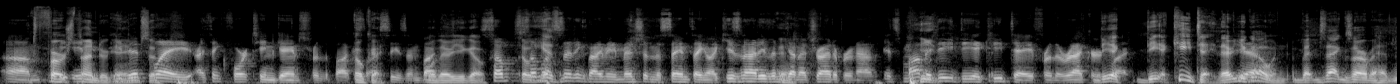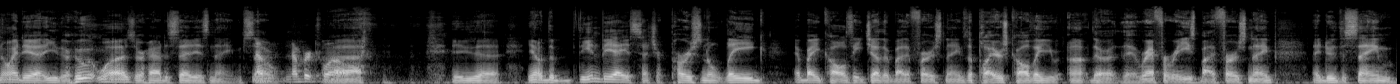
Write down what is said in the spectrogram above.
Um, First he, Thunder he, game, He did so- play, I think, 14 games for the Bucks Okay. last season. But Well, there you go. Some, So someone sitting by me mentioned the same thing. Like he's not even going to try to pronounce. It's Mamadi Diakite for the record. Dia- Diakite. There you Yeah. go. And, but Zach Zarba had no idea either who it was or how to say his name. So num- number 12. Uh, he, uh, you know, the the NBA is such a personal league. Everybody calls each other by the first names. The players call the uh, the, the referees by first name. They do the same.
